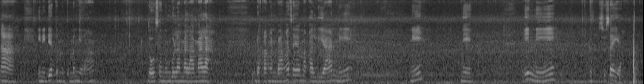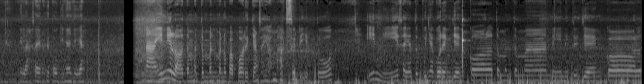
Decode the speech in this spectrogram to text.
Nah ini dia teman-teman ya. Gak usah nunggu lama-lama lah. Udah kangen banget saya sama kalian nih. Nih nih. Ini Duh, susah ya. Inilah saya kasih tau gini aja ya. Nah ini loh teman-teman menu favorit yang saya maksud itu. Ini saya tuh punya goreng jengkol teman-teman. Ini tuh jengkol.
